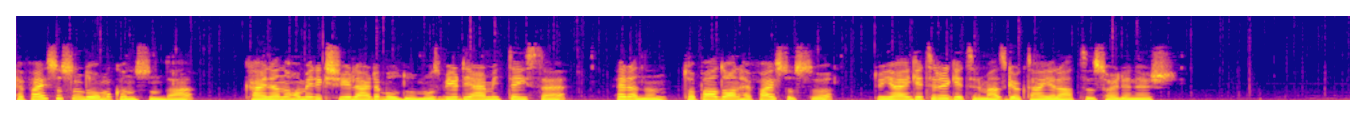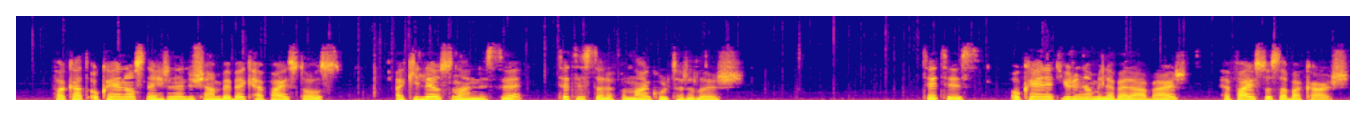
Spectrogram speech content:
Hephaistos'un doğumu konusunda kaynağını Homerik şiirlerde bulduğumuz bir diğer mitte ise Hera'nın topal doğan Hephaistos'u dünyaya getirir getirmez gökten yere attığı söylenir. Fakat Okayanos nehrine düşen bebek Hephaistos, Akileus'un annesi Tetis tarafından kurtarılır. Tetis, Okayanet Yurinam ile beraber Hephaistos'a bakar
